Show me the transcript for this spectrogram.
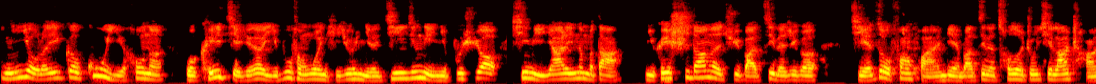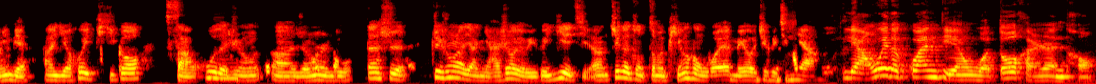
你有了一个雇以后呢，我可以解决掉一部分问题，就是你的基金经理你不需要心理压力那么大，你可以适当的去把自己的这个节奏放缓一点，把自己的操作周期拉长一点啊，也会提高散户的这种呃容忍度，但是。最终来讲，你还是要有一个业绩啊，这个怎怎么平衡，我也没有这个经验。两位的观点我都很认同。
